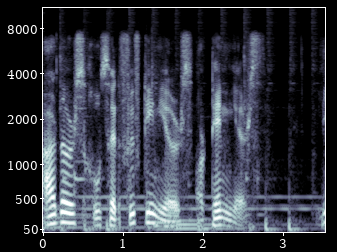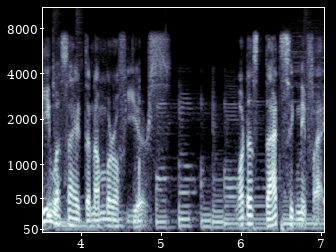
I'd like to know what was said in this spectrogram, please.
others who said 15 years or 10 years. Leave aside the number of years. What does that signify?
